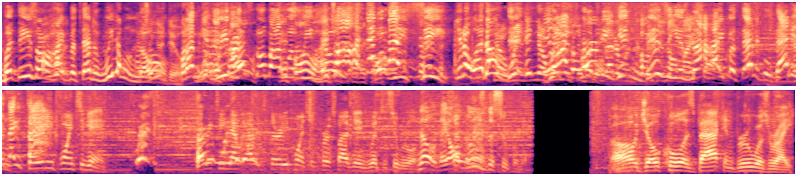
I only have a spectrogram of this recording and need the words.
But these are hypothetical. We don't know. do. But I'm giving- we, let's go by what we all know, hypothetical. what we see. You know what? No, No, this, win- no, Brock win is so much Purdy better getting when coach is busy on is my not side. hypothetical. That is a 30 fact. points a game. Right. Every team that averaged 30 points in the first five games wins the Super Bowl. No, they all Except for lose them. the Super Bowl. Oh, Joe Cool is back, and Brou was right.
